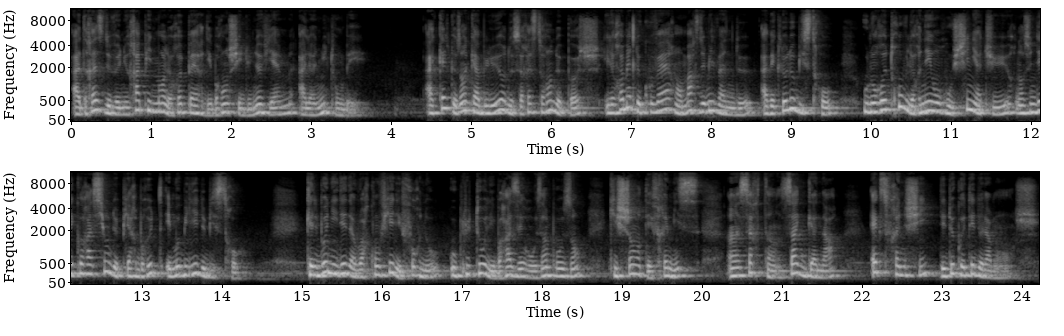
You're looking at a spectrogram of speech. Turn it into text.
Adresse devenue rapidement le repère des branchés du 9e à la nuit tombée. À quelques encablures de ce restaurant de poche, ils remettent le couvert en mars 2022 avec Lolo Bistro, où l'on retrouve leur néon rouge signature dans une décoration de pierres brutes et mobilier de bistrot. Quelle bonne idée d'avoir confié les fourneaux, ou plutôt les braseros imposants, qui chantent et frémissent, à un certain Zach Gana, ex-Frenchie des deux côtés de la Manche.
